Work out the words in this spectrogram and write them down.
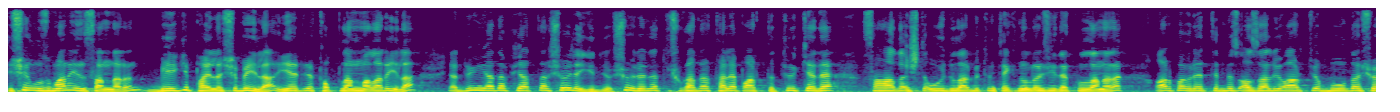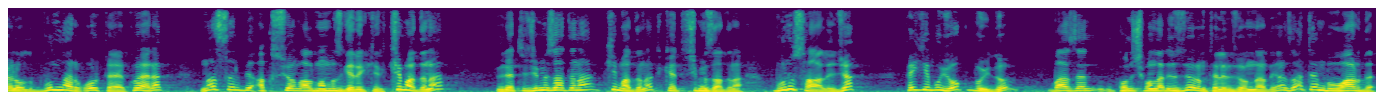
işin uzmanı insanların bilgi paylaşımıyla, yerli toplanmalarıyla ya dünyada fiyatlar şöyle gidiyor. Şu ürüne şu kadar talep arttı. Türkiye'de sahada işte uydular bütün teknolojiyi de kullanarak arpa üretimimiz azalıyor, artıyor. Buğday şöyle oldu. Bunları ortaya koyarak nasıl bir aksiyon almamız gerekir? Kim adına? Üreticimiz adına, kim adına? Tüketicimiz adına. Bunu sağlayacak. Peki bu yok muydu? Bazen konuşmalar izliyorum televizyonlarda ya zaten bu vardı.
